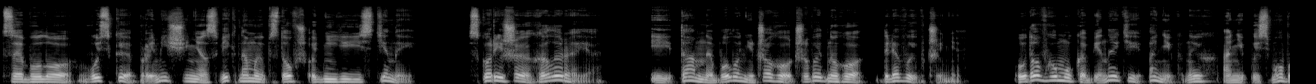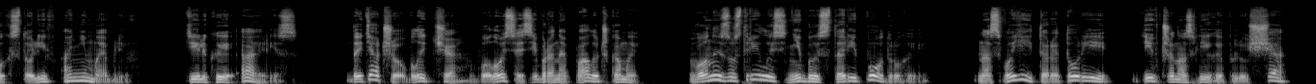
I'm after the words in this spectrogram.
Це було вузьке приміщення з вікнами вздовж однієї стіни, скоріше галерея, і там не було нічого очевидного для вивчення. У довгому кабінеті ані книг, ані письмових столів, ані меблів, тільки Айріс, дитяче обличчя, волосся зібране паличками. Вони зустрілись, ніби старі подруги. На своїй території дівчина з ліги плюща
